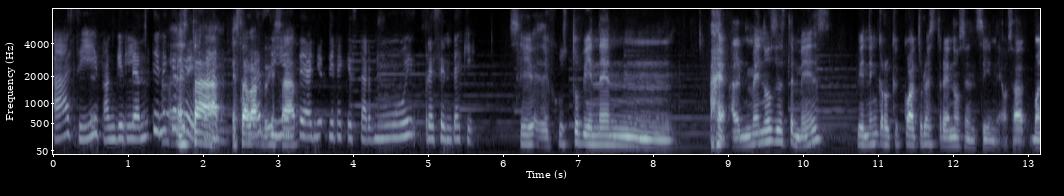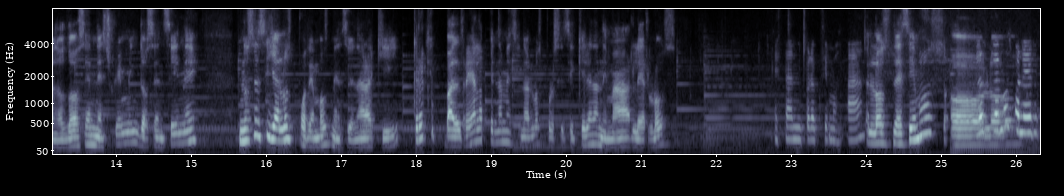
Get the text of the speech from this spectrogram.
Ah, sí, Fangirleando tiene que regresar. Esta, va a regresar. este año tiene que estar muy presente aquí. Sí, eh, justo vienen, al menos este mes, vienen creo que cuatro estrenos en cine. O sea, bueno, dos en streaming, dos en cine. No sé si ya los podemos mencionar aquí. Creo que valdría la pena mencionarlos por si se quieren animar a leerlos. Están próximos a. ¿Los decimos o los podemos poner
